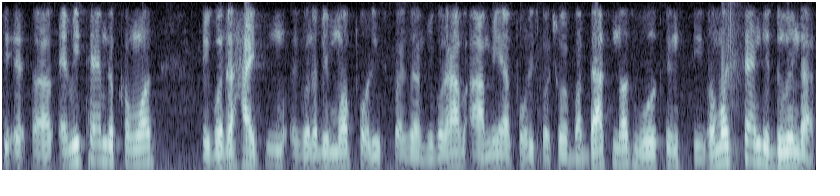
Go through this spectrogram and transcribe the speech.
the, uh, every time they come out, we're going to heighten. We're going to be more police present. We're going to have army and police patrol, but that's not working, Steve. How much time they doing that?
